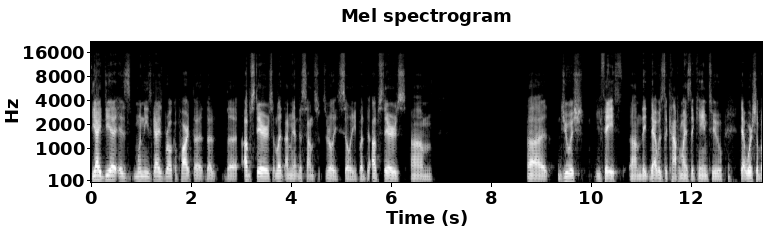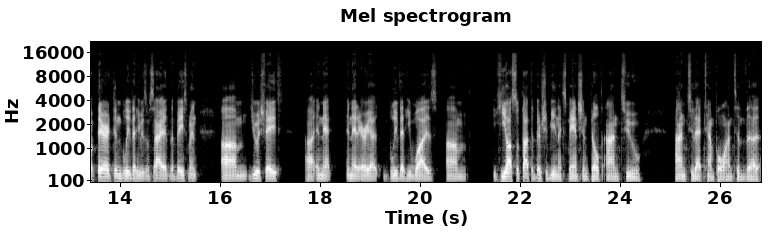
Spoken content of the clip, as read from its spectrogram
the idea is when these guys broke apart the the the upstairs I mean this sounds really silly but the upstairs um uh Jewish faith um they, that was the compromise they came to that worship up there didn't believe that he was Messiah In the basement um Jewish faith uh in that in that area believed that he was um he also thought that there should be an expansion built onto onto that temple, onto the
